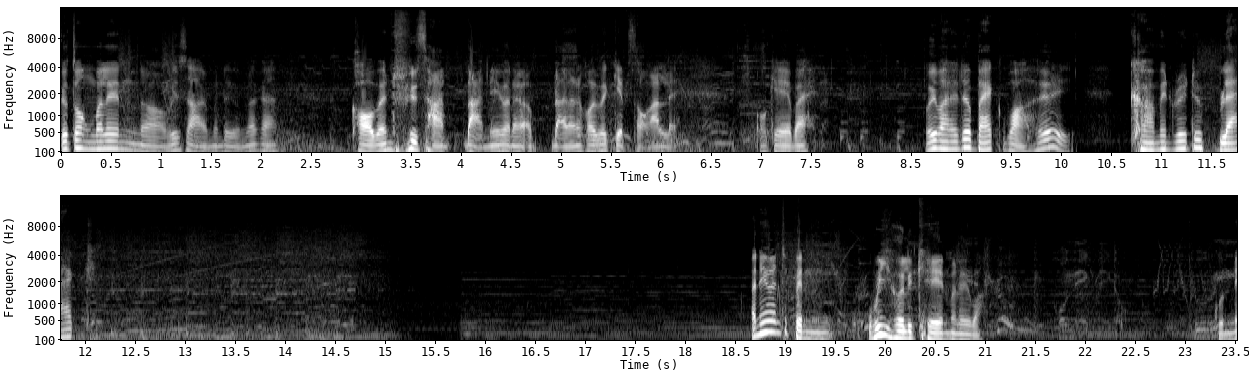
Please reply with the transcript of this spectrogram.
ก็ต้องมาเล่นวิสาเหมือนเดิมแล้วกัน ขอเป็นวิสาด่านนี้ก่อนนะครับ ด่านนั้นค่อยไปเก็บสองอันเลย โอเคไป เฮ้ยมาเรเดอร์แบ็กว่ะเฮ้ยคาร์เมนเรเดอร์แบ็กอันนี้มันจะเป็นวิเฮอริเคนมาเลยว่ะกุนเน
